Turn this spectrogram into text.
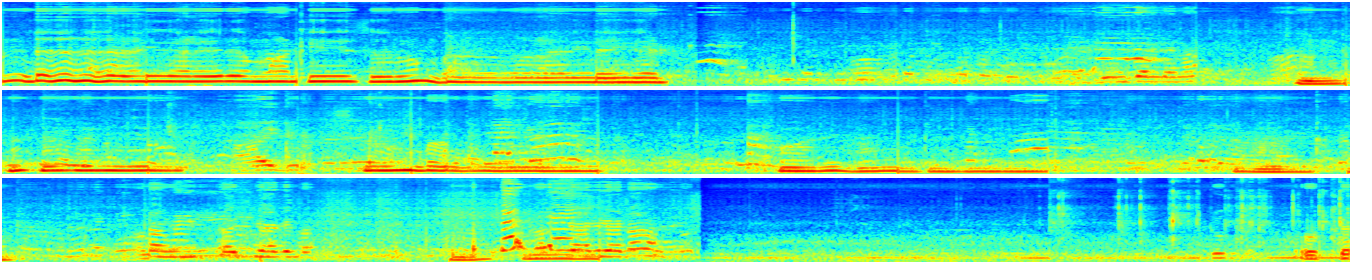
கொண்ட அடிகள் இருமாக்கி சுரும்ப மலரிடைகள் ஓகே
